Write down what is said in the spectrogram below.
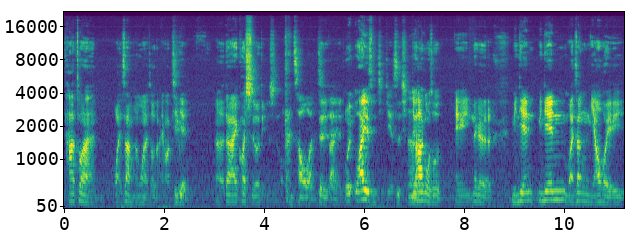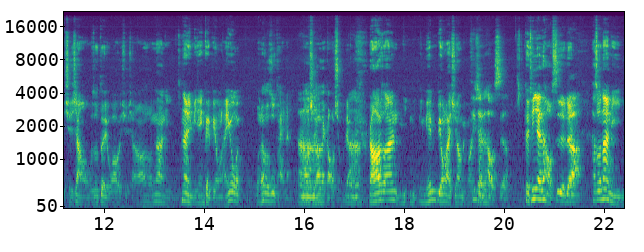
他突然晚上很晚的时候打电话给？我，呃大概快十二点的时候，干超晚，对对对，我我还有什么紧急的事情，嗯就他跟我说，哎、那个明天明天晚上你要回学校，我说对，我要回学校，然后说那你那你明天可以不用来，因为我我那时候住台南，嗯。然后学校在高雄这样，嗯。然后他说、啊、你你你明天不用来学校没关系。听起，来是好事啊。对，听起来是好事，对不对？啊，他说那你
